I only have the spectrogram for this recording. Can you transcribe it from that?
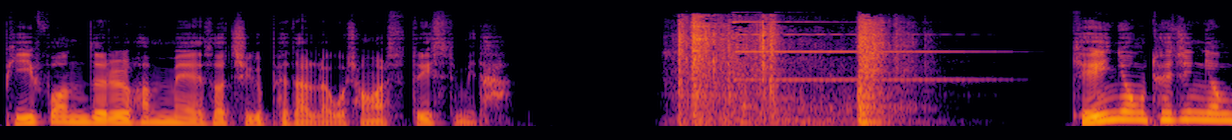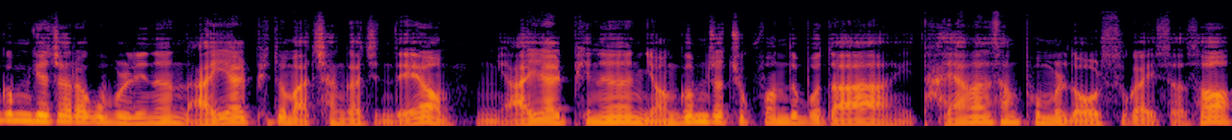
B 펀드를 환매해서 지급해달라고 정할 수도 있습니다. 개인용 퇴직연금 계좌라고 불리는 IRP도 마찬가지인데요. IRP는 연금저축펀드보다 다양한 상품을 넣을 수가 있어서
